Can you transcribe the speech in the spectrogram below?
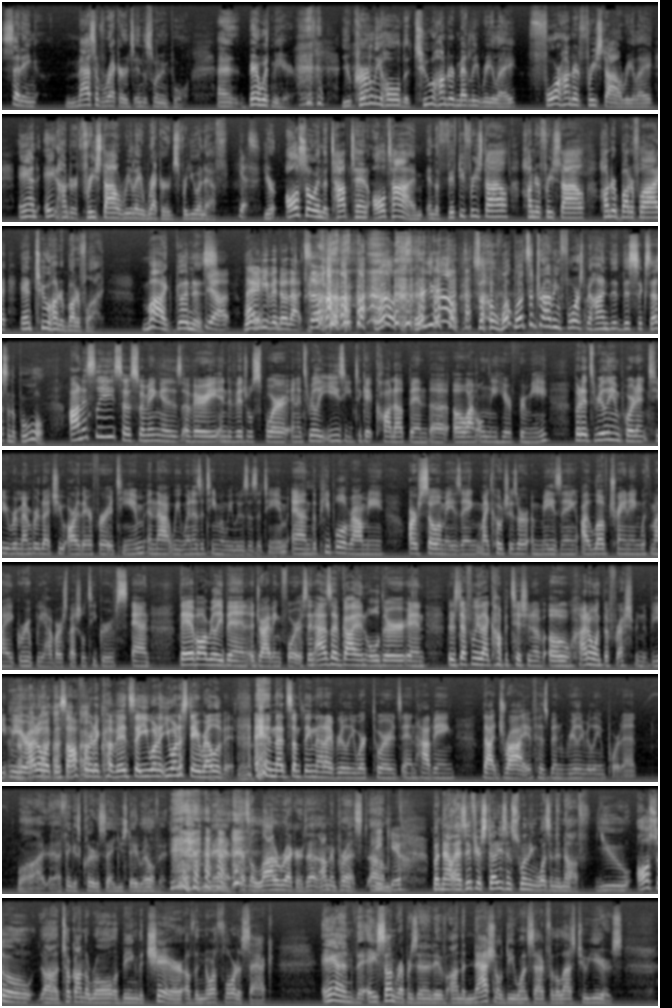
setting massive records in the swimming pool. And bear with me here. you currently hold the 200 medley relay, 400 freestyle relay, and 800 freestyle relay records for UNF. Yes. You're also in the top 10 all time in the 50 freestyle, 100 freestyle, 100 butterfly, and 200 butterfly. My goodness. Yeah. Well- I didn't even know that. So Well, there you go. So, what, what's the driving force behind th- this success in the pool? Honestly, so swimming is a very individual sport, and it's really easy to get caught up in the, oh, I'm only here for me. But it's really important to remember that you are there for a team and that we win as a team and we lose as a team. And the people around me are so amazing. My coaches are amazing. I love training with my group. We have our specialty groups, and they have all really been a driving force. And as I've gotten older, and there's definitely that competition of, oh, I don't want the freshman to beat me, or I don't want the sophomore to come in. So you want to you want to stay relevant, and that's something that I've really worked towards. And having that drive has been really really important. Well, I, I think it's clear to say you stayed relevant. Man, that's a lot of records. I, I'm impressed. Um, Thank you. But now, as if your studies in swimming wasn't enough, you also uh, took on the role of being the chair of the North Florida SAAC and the ASUN representative on the national D1 SAAC for the last two years.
